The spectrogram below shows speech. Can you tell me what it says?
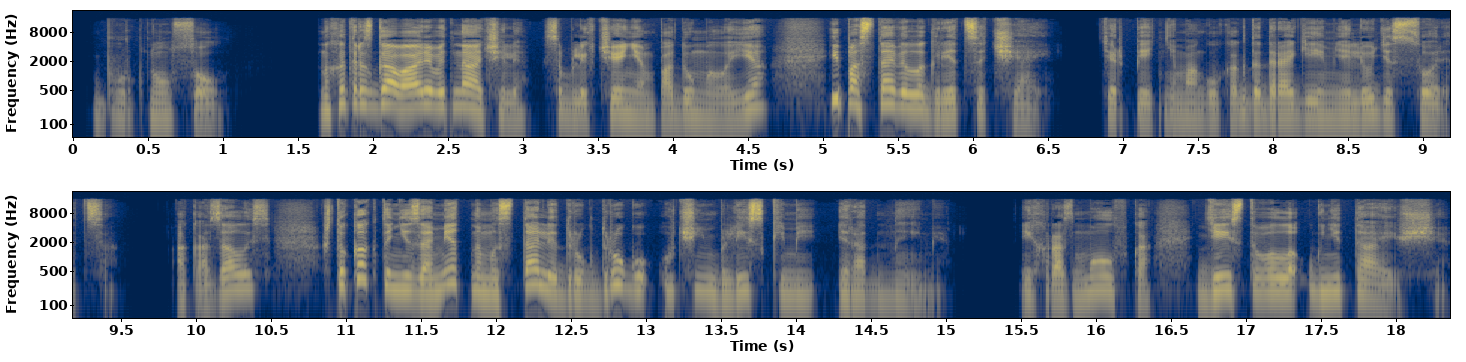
— буркнул Сол. «Ну, хоть разговаривать начали», — с облегчением подумала я и поставила греться чай. Терпеть не могу, когда дорогие мне люди ссорятся. Оказалось, что как-то незаметно мы стали друг другу очень близкими и родными. Их размолвка действовала угнетающе.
